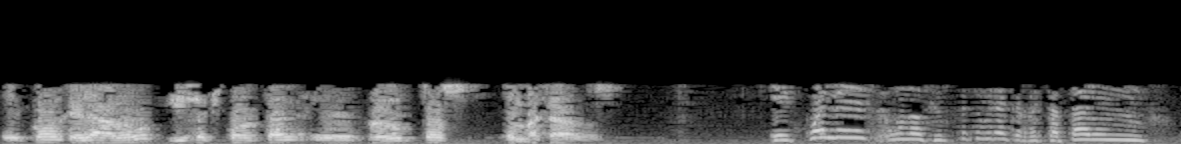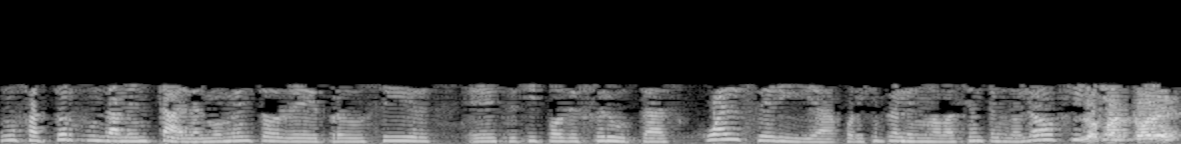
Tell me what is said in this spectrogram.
eh, congelado y se exportan eh, productos envasados. eh, ¿cuál es uno, si usted tuviera que rescatar un, un factor fundamental al momento de producir eh, este tipo de frutas, cuál sería? Por ejemplo, la innovación tecnológica. Los factores,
